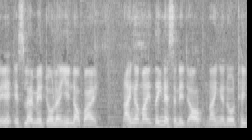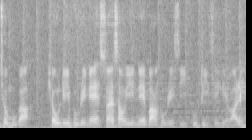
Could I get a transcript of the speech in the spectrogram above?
နှစ်အစ္စလာမစ်တော်လှန်ရေးနောက်ပိုင်းနိုင်ငံပိုင်သိမ်းတဲ့စနစ်ကြောင့်နိုင်ငံတော်ထိန်းချုပ်မှုကဖြုံးတိမှုတွေနဲ့စွမ်းဆောင်ရည်နှဲပါမှုတွေစီဥတီစေခဲ့ပါတယ်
